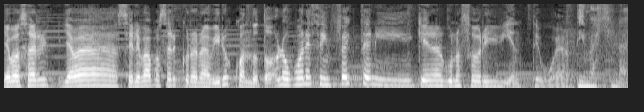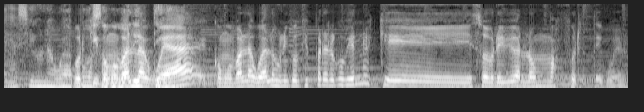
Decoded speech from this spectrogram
ya va a pasar, ya va, se le va a pasar coronavirus cuando todos los buenos se infecten y queden algunos sobrevivientes, weón. ¿Te imaginas? Así una weá Porque como van las post-apocalíptica. weas, como van las weas, lo único que es para el gobierno es que sobrevivan los más fuertes, weón.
